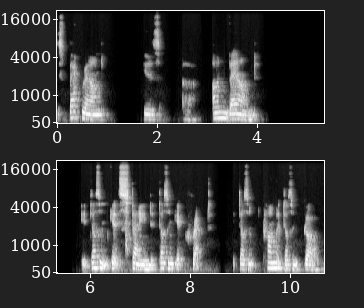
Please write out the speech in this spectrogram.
this background is uh, unbound. It doesn't get stained, it doesn't get cracked, it doesn't come, it doesn't go,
